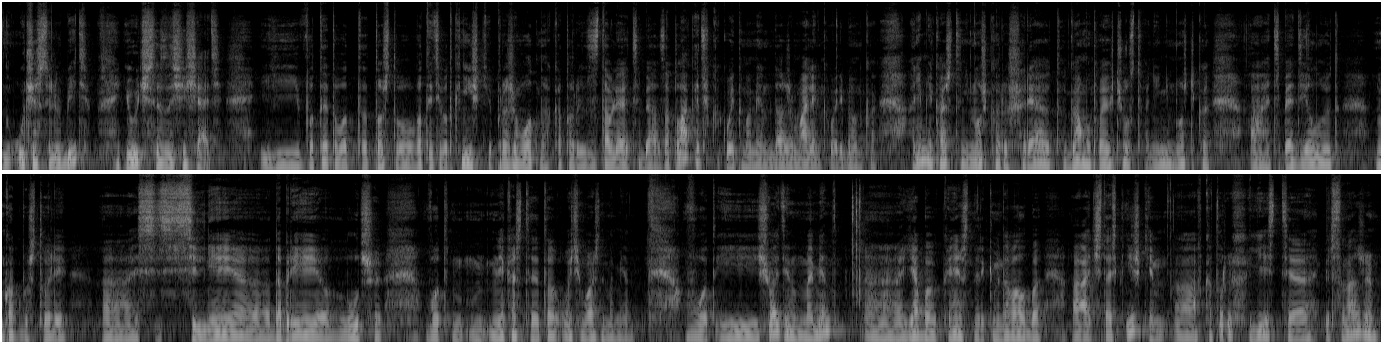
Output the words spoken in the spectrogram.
учишься любить и учишься защищать. И вот это вот то, что вот эти вот книжки про животных, которые заставляют тебя заплакать в какой-то момент, даже маленького ребенка, они, мне кажется, немножко расширяют гамму твоих чувств. Они немножечко а, тебя делают, ну как бы что ли, а, сильнее, добрее, лучше. Вот, мне кажется, это очень важный момент. Вот, и еще один момент, а, я бы, конечно, рекомендовал бы а, читать книжки, в которых есть э, персонажи,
